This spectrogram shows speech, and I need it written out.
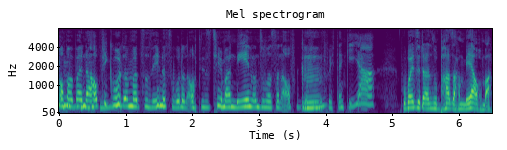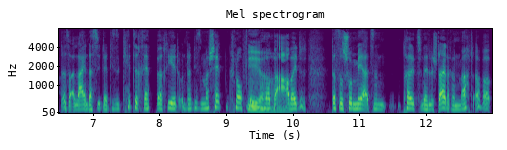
auch mal bei einer Hauptfigur dann mal zu sehen ist, wo dann auch dieses Thema Nähen und sowas dann aufgegriffen mhm. wird, wo ich denke, ja, Wobei sie da so ein paar Sachen mehr auch macht. Also allein, dass sie da diese Kette repariert und dann diesen Maschettenknopf ja. nochmal bearbeitet. Das ist schon mehr als eine traditionelle Schneiderin macht, aber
